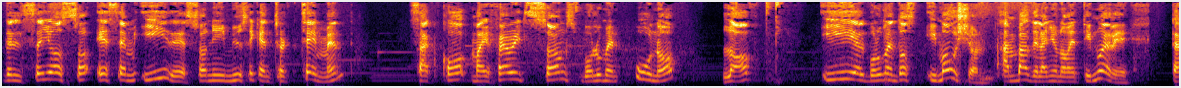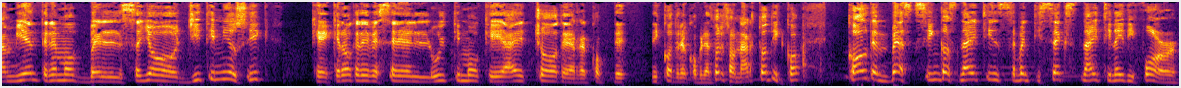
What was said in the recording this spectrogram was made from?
del sello SMI de Sony Music Entertainment sacó My Favorite Songs volumen 1, Love, y el volumen 2, Emotion, ambas del año 99. También tenemos del sello GT Music, que creo que debe ser el último que ha hecho de, discos de recopilatorio, son hartos discos. Golden Best Singles 1976-1984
